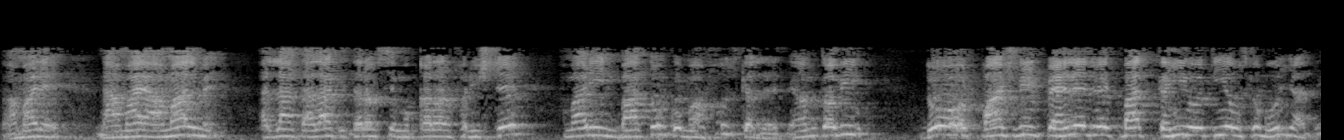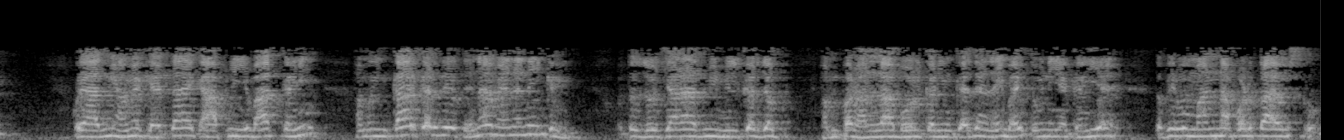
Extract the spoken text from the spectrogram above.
تو ہمارے نامائے اعمال میں اللہ تعالی کی طرف سے مقرر فرشتے ہماری ان باتوں کو محفوظ کر لیتے ہیں۔ ہم تو ابھی دو اور پانچ منٹ پہلے جو ایک بات کہی ہوتی ہے اس کو بھول جاتے ہیں۔ کوئی آدمی ہمیں کہتا ہے کہ آپ نے یہ بات کہی، ہم انکار کر دیتے نا میں نے نہیں کہی۔ تو دو چار آدمی مل کر جب ہم پر ہلہ بول کر یوں کہتے ہیں، نہیں بھائی، تم نے یہ کہی ہے۔ تو پھر وہ ماننا پڑتا ہے اس کو۔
